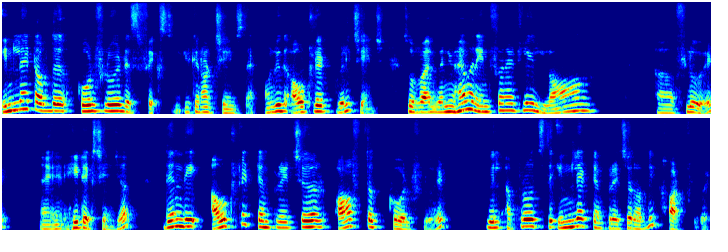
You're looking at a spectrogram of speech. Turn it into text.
inlet of the cold fluid is fixed. You cannot change that. Only the outlet will change. So when, when you have an infinitely long uh, fluid, uh, heat exchanger, then the outlet temperature of the cold fluid will approach the inlet temperature of the hot fluid.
